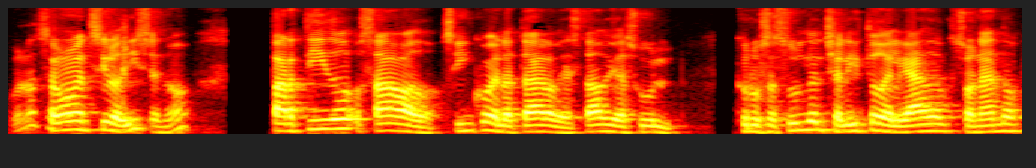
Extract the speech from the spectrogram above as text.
bueno, seguramente sí lo dice, ¿no? Partido sábado, 5 de la tarde, Estadio Azul. Cruz Azul del Chalito Delgado sonando.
